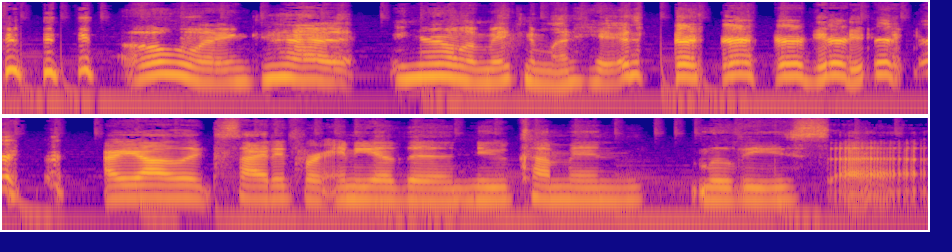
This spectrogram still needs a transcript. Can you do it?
oh my god, you're only making my head. Are y'all excited for any of the new coming movies? Uh,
